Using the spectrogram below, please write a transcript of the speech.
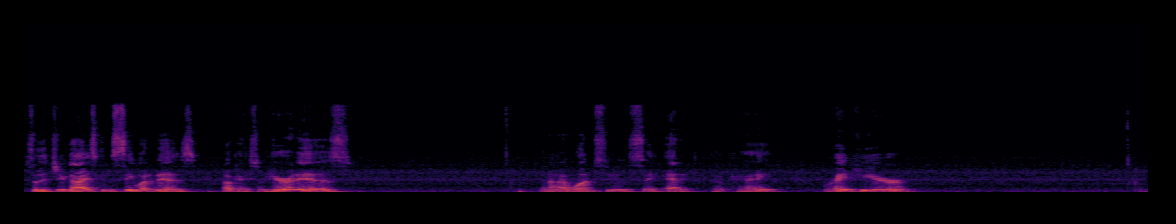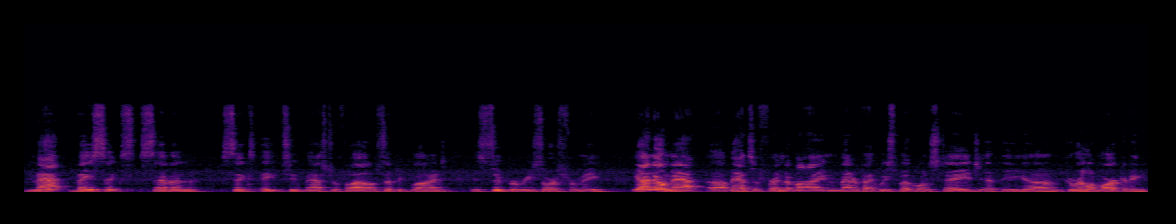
so that you guys can see what it is. Okay so here it is. And I want to say edit okay? Right here. Matt Bacak's 7682 master file of subject lines is super resource for me yeah I know Matt. Uh, Matt's a friend of mine. Matter of fact we spoke on stage at the um, guerrilla marketing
